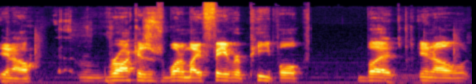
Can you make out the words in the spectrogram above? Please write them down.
you know, Rock is one of my favorite people, but you know,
